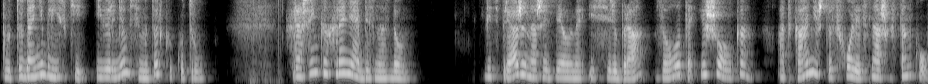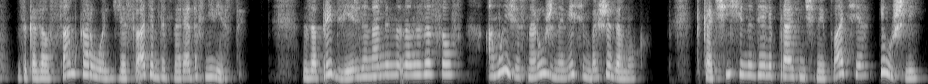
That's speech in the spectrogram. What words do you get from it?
Путь туда не близкий, и вернемся мы только к утру. Хорошенько храня без нас дом. Ведь пряжа наша сделана из серебра, золота и шелка, а ткани, что сходят с наших станков, заказал сам король для свадебных нарядов невесты. Запри дверь за нами на, на засов, а мы еще снаружи навесим большой замок. Ткачихи надели праздничные платья и ушли.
